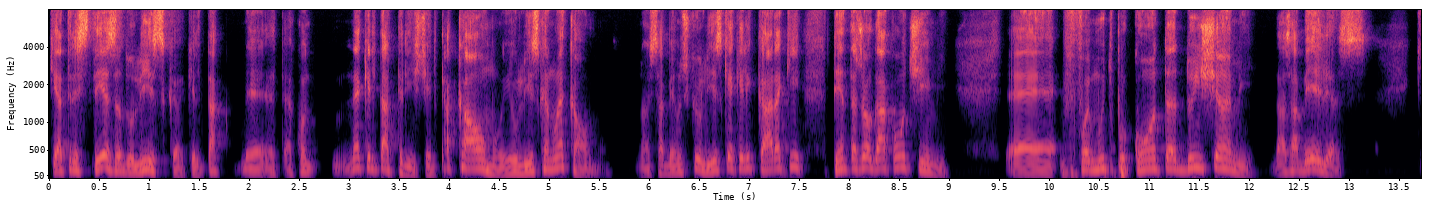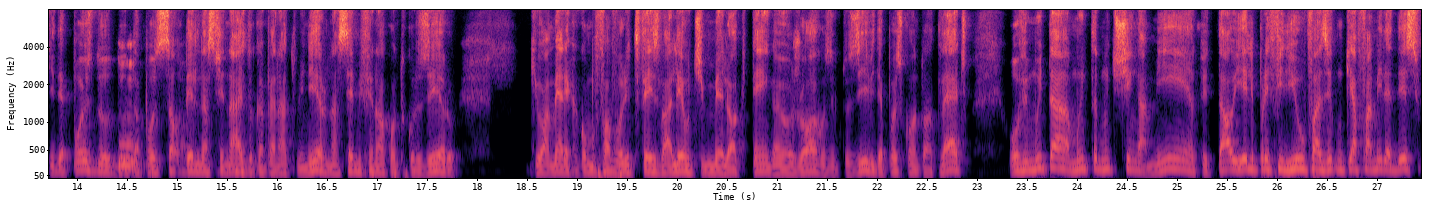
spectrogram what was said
que a tristeza do Lisca, que ele está. É, é, não é que ele está triste, ele está calmo, e o Lisca não é calmo. Nós sabemos que o Lisca é aquele cara que tenta jogar com o time. É, foi muito por conta do enxame, das abelhas, que depois do, do, hum. da posição dele nas finais do Campeonato Mineiro, na semifinal contra o Cruzeiro, que o América, como favorito, fez valer um time melhor que tem, ganhou jogos, inclusive, depois contra o Atlético. Houve muita, muita, muito xingamento e tal, e ele preferiu fazer com que a família desse,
